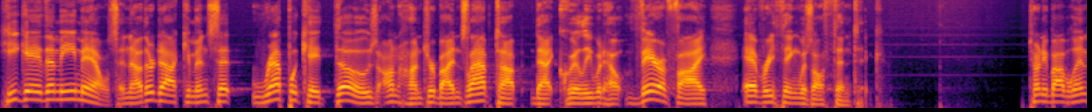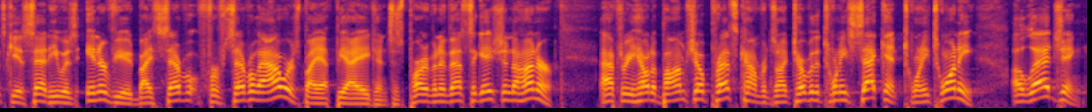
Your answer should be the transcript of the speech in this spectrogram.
He gave them emails and other documents that replicate those on Hunter Biden's laptop that clearly would help verify everything was authentic. Tony Bobulinski has said he was interviewed by several for several hours by FBI agents as part of an investigation to Hunter after he held a bombshell press conference on October the 22nd, 2020, alleging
